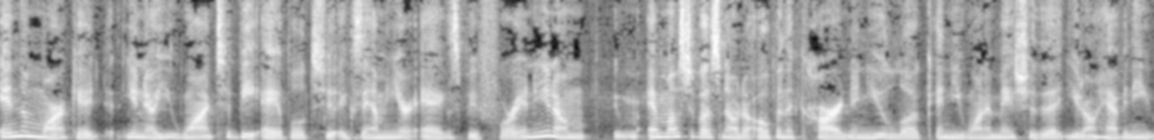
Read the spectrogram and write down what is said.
in the market, you know, you want to be able to examine your eggs before, and you know, and most of us know to open the carton and you look and you want to make sure that you don't have any,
